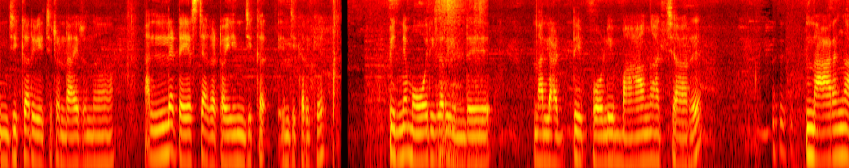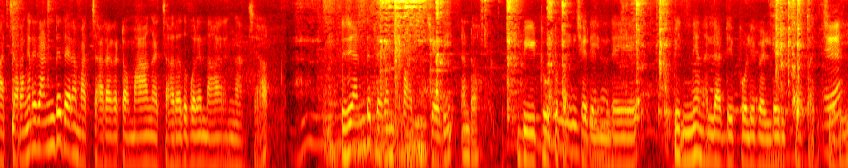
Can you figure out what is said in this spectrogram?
ഇഞ്ചിക്കറി വെച്ചിട്ടുണ്ടായിരുന്നു. നല്ല ടേസ്റ്റാണ് കേട്ടോ ഇഞ്ചിക്ക ഇഞ്ചിക്കറിക്ക്. പിന്നെ മോരുകറി ഉണ്ട്. നല്ല അടിപൊളി മാങ്ങ അച്ചാറ് നാരങ്ങ അച്ചാർ. അങ്ങനെ രണ്ട് തരം അച്ചാറാണ് കേട്ടോ. മാങ്ങ അച്ചാർ അതുപോലെ നാരങ്ങ അച്ചാർ. രണ്ട് തരം പച്ചടി ഉണ്ടോ ബീട്രൂട്ട് പച്ചടി ഉണ്ട് പിന്നെ നല്ല അടിപൊളി വെള്ളരിക്ക പച്ചടി.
